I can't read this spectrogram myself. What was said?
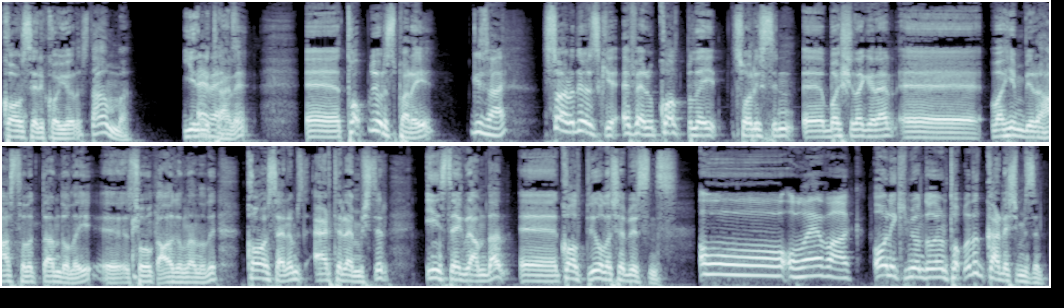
konseri koyuyoruz tamam mı? 20 Evet. tane. Ee, topluyoruz parayı. Güzel. Sonra diyoruz ki efendim Coldplay solistin e, başına gelen e, vahim bir hastalıktan dolayı, e, soğuk algından dolayı konserimiz ertelenmiştir. Instagram'dan e, Coldplay'e ulaşabilirsiniz. Oo olaya bak. 12 milyon dolarını topladık kardeşimizin.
